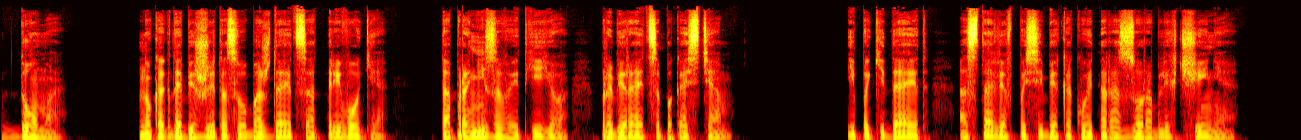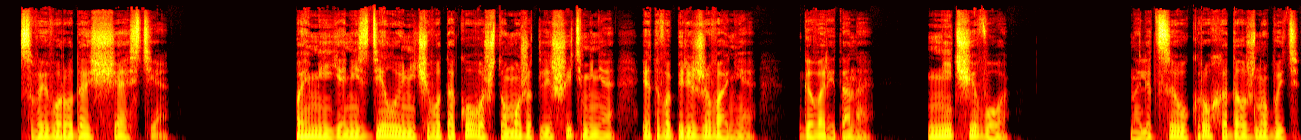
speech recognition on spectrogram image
дома. Но когда бежит, освобождается от тревоги. Та пронизывает ее, пробирается по костям. И покидает, оставив по себе какой-то разор облегчения. Своего рода счастье. «Пойми, я не сделаю ничего такого, что может лишить меня этого переживания», — говорит она. «Ничего». На лице у Кроха должно быть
